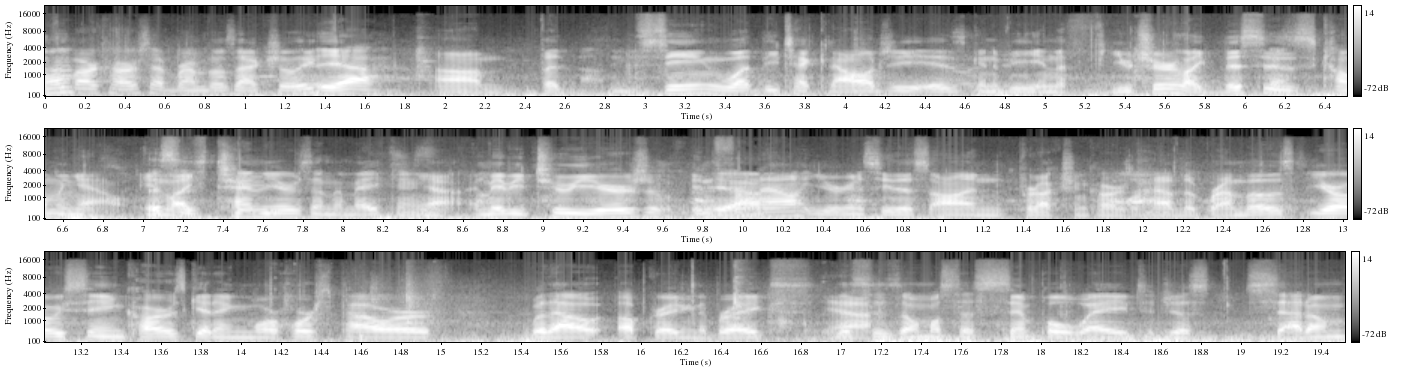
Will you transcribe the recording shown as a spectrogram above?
Both of our cars have Brembos actually. Yeah. Um, but seeing what the technology is going to be in the future, like this is coming out in like is 10 two- years in the making. Yeah, and maybe two years in Yeah. from now, you're going to see this on production cars that have the Brembos. You're always seeing cars getting more horsepower without upgrading the brakes. Yeah. This is almost a simple way to just set them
